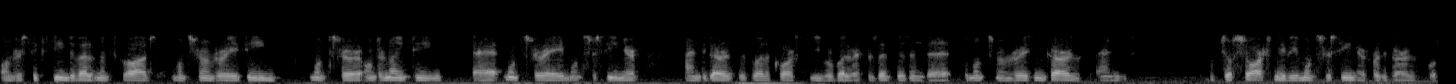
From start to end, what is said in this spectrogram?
under 16 development squad, Munster under 18, Munster under 19, uh, Munster A, Munster Senior, and the girls as well. Of course, we were well represented in the, the Munster under 18 girls, and just short maybe a Munster Senior for the girls, but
